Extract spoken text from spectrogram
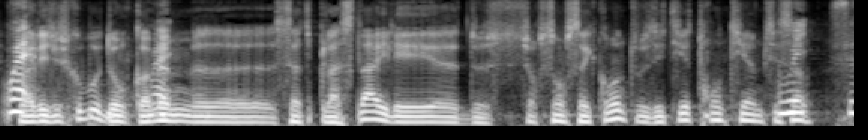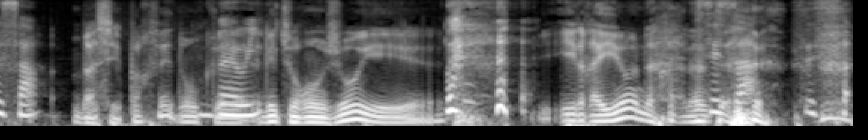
faut aller jusqu'au bout. Donc, quand Ouais. même, euh, cette place-là, il est euh, de, sur 150, vous étiez 30e, c'est oui, ça? c'est ça. Bah, c'est parfait. Donc, Bah euh, oui. les Tourangeaux, ils, ils rayonnent. à C'est ça, c'est ça.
